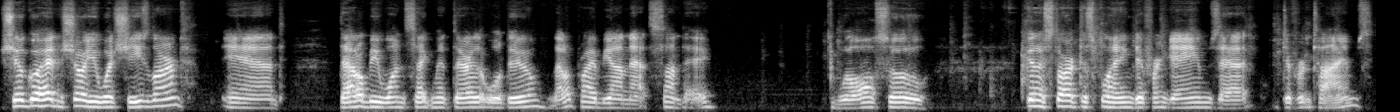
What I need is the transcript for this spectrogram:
she'll go ahead and show you what she's learned and that'll be one segment there that we'll do. That'll probably be on that Sunday. We'll also going to start displaying different games at different times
